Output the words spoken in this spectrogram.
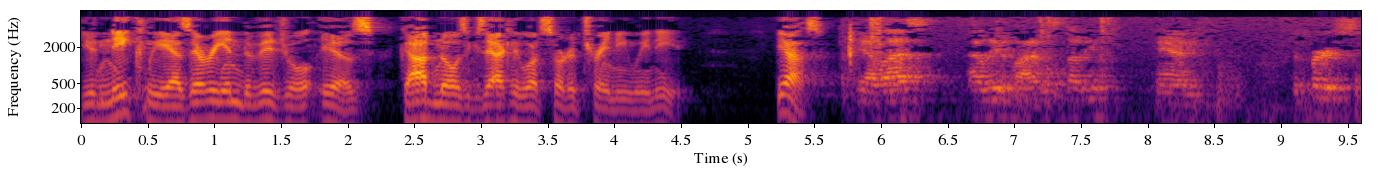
Uniquely, as every individual is, God knows exactly what sort of training we need. Yes? Yeah, last, I lead a Bible study, and the first,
